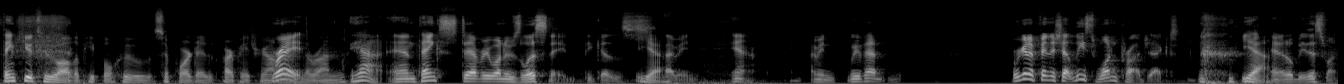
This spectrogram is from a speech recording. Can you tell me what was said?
Thank you to all the people who supported our Patreon Right. during the run. yeah, and thanks to everyone who's listening because Yeah. I mean, yeah, I mean we've had we're gonna finish at least one project, Yeah. and it'll be this one.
